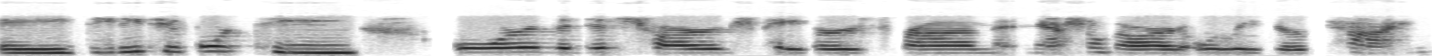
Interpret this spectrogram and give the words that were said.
a DD 214 or the discharge papers from National Guard or Reserve Time.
